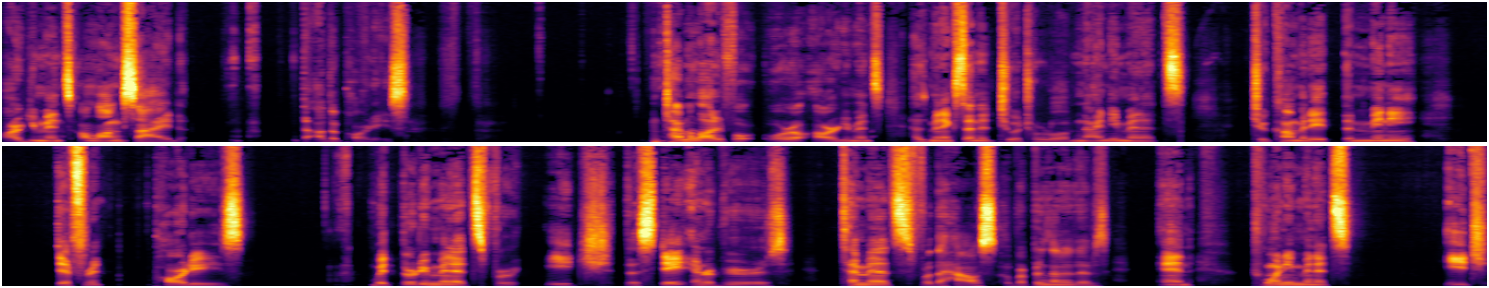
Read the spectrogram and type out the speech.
arguments alongside the other parties. Time allotted for oral arguments has been extended to a total of 90 minutes to accommodate the many different parties, with 30 minutes for each the state intervenors, 10 minutes for the House of Representatives, and 20 minutes each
